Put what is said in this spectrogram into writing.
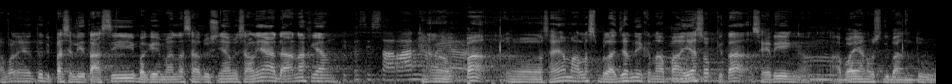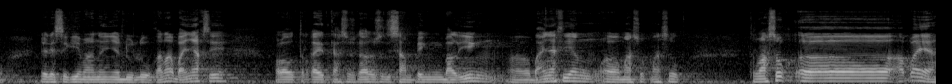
apa namanya itu difasilitasi bagaimana seharusnya misalnya ada anak yang dikasih saran ya Eh, Pak ya. Pak, eh, saya malas belajar nih. Kenapa? Ya sok kita sharing Hmm. apa yang harus dibantu dari segi mananya dulu. Karena banyak sih kalau terkait kasus-kasus di samping bullying eh, banyak sih yang eh, masuk-masuk. Termasuk eh, apa ya?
